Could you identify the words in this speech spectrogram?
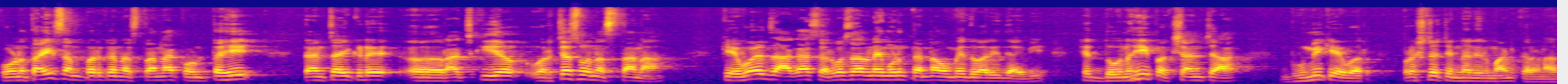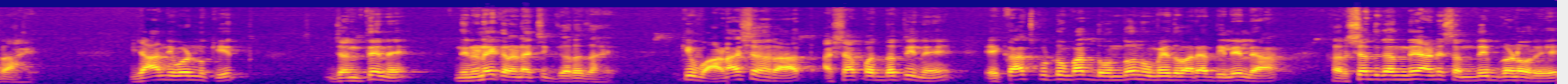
कोणताही संपर्क नसताना कोणतंही त्यांच्या इकडे राजकीय वर्चस्व नसताना केवळ जागा सर्वसाधारण म्हणून त्यांना उमेदवारी द्यावी हे दोनही पक्षांच्या भूमिकेवर प्रश्नचिन्ह निर्माण करणारं आहे. या निवडणुकीत जनतेने निर्णय करण्याची गरज आहे की वाडा शहरात अशा पद्धतीने एकाच कुटुंबात दोन दोन उमेदवाऱ्या दिलेल्या हर्षद गंधे आणि संदीप गणोरे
